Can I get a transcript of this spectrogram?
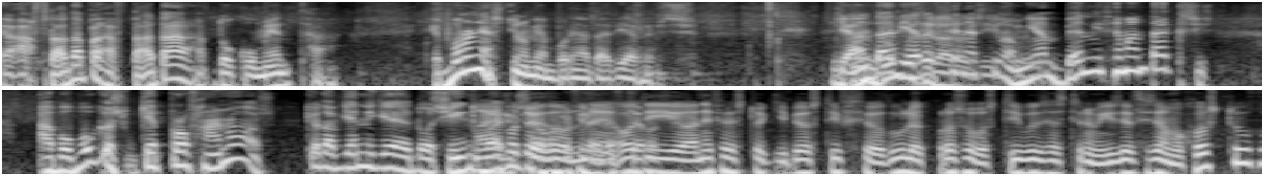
ε, αυτά, τα, αυτά τα ντοκουμέντα ε, μόνο η αστυνομία μπορεί να τα διέρευσει. Και αν τα διέρευσε η αστυνομία μπαίνει θέμα τάξης. Από πού και προφανώς και όταν βγαίνει και το σύγκλημα. Έχω το εδώ, ναι, ότι ανέφερε στο κήπιο Στίβ Θεοδούλου, εκπρόσωπος τύπου της αστυνομικής διευθύνσης αμοχώς του,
